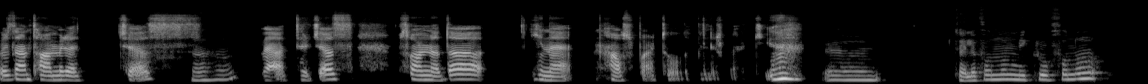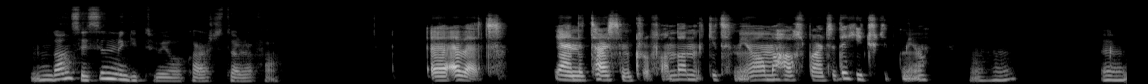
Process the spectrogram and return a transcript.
O yüzden tamir edeceğiz Hı hı. ve attıracağız. Sonra da yine House Party olabilir belki. Eee, telefonun mikrofonundan sesin mi gitmiyor karşı tarafa? Ee, evet. Yani ters mikrofondan gitmiyor ama House Party'de hiç gitmiyor. Hı hı. Eee,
